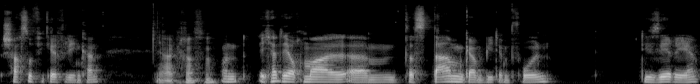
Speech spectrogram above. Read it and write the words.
Schach so viel Geld verdienen kann. Ja, krass. Ne? Und ich hatte ja auch mal ähm, das Damen-Gambit empfohlen, die Serie.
